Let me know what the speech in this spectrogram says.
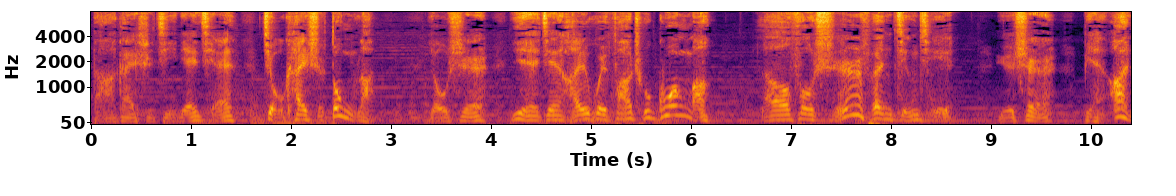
大概是几年前就开始动了。有时夜间还会发出光芒，老夫十分惊奇。”于是便暗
